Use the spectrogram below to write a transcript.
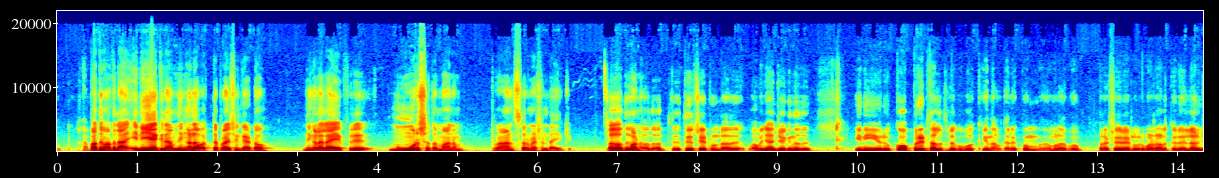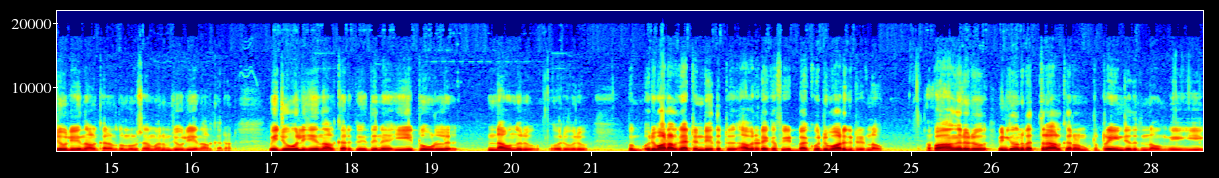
ഓക്കെ. അപ്പോൾ അത് മാത്രമല്ല എനിയഗ്രാം നിങ്ങൾ ഒറ്റ പ്രാവശ്യം കേട്ടോ നിങ്ങളെ ലൈഫിൽ നൂറ് ശതമാനം ട്രാൻസ്ഫർമേഷൻ ഉണ്ടായിരിക്കും. അത് തീർച്ചയായിട്ടും ഉണ്ട്. അത് അപ്പോൾ ഞാൻ ചോദിക്കുന്നത് ഇനി ഈ ഒരു കോർപ്പറേറ്റ് തലത്തിലൊക്കെ വർക്ക് ചെയ്യുന്ന ആൾക്കാർ ഇപ്പം നമ്മളിപ്പോൾ പ്രഷറായിട്ടുള്ള ഒരുപാട് ആൾക്കാർ എല്ലാവരും ജോലി ചെയ്യുന്ന ആൾക്കാരാണ് തൊണ്ണൂറ് ശതമാനം ജോലി ചെയ്യുന്ന ആൾക്കാരാണ്. അപ്പോൾ ഈ ജോലി ചെയ്യുന്ന ആൾക്കാർക്ക് ഇതിനെ ഈ ടൂളിൽ ഉണ്ടാവുന്നൊരു ഒരു ഒരു ഇപ്പം ഒരുപാട് ആൾക്കാർ അറ്റൻഡ് ചെയ്തിട്ട് അവരുടെയൊക്കെ ഫീഡ്ബാക്ക് ഒരുപാട് കിട്ടിയിട്ടുണ്ടാവും. അപ്പോൾ അങ്ങനെ ഒരു എനിക്ക് തോന്നുന്നു എത്ര ആൾക്കാരും ട്രെയിൻ ചെയ്തിട്ടുണ്ടാവും ഈ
